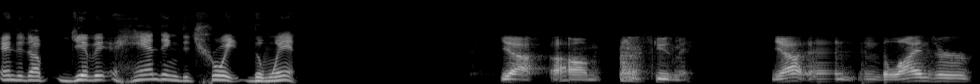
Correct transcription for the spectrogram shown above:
ended up giving handing Detroit the win. Yeah, um, excuse me. Yeah, and, and the Lions are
